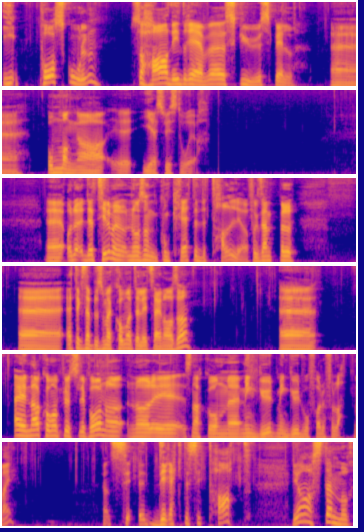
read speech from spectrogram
I på skolen så har de drevet skuespill eh, om mange av eh, Jesu historier. Eh, og det, det, er til og med noen sånne konkrete detaljer. For eksempel eh, Et eksempel som jeg kommer til litt senere også. Einar kommer plutselig på når, når, de snakker om eh, 'Min Gud, min Gud, hvorfor har du forlatt meg?' Ja, si, direkte sitat. Ja, stemmer.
